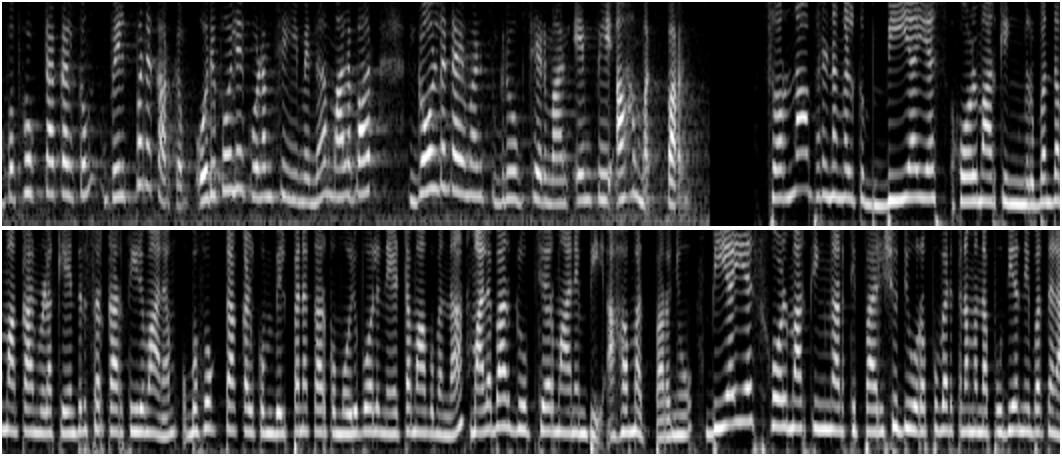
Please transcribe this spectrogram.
ഉപഭോക്താക്കൾക്കും വിൽപ്പനക്കാർക്കും ഒരുപോലെ ഗുണം ചെയ്യുമെന്ന് Malabar golden diamonds group chairman M Ahamed പറഞ്ഞു. സ്വർണാഭരണങ്ങൾക്ക് ബി ഐ എസ് ഹോൾമാർക്കിംഗ് നിർബന്ധമാക്കാനുള്ള കേന്ദ്ര സർക്കാർ തീരുമാനം ഉപഭോക്താക്കൾക്കും വിൽപ്പനക്കാർക്കും ഒരുപോലെ നേട്ടമാകുമെന്ന് Malabar group chairman M P Ahamed പറഞ്ഞു. ബി ഐ എസ് ഹോൾമാർക്കിംഗ് നടത്തി പരിശുദ്ധി ഉറപ്പുവരുത്തണമെന്ന പുതിയ നിബന്ധന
